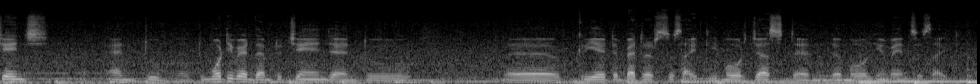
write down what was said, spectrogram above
change and to, to motivate them to change and to uh, create a better society, more just and more humane society.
